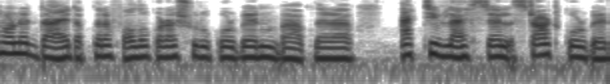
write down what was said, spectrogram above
ধরনের ডায়েট আপনারা ফলো করা শুরু করবেন বা আপনারা অ্যাক্টিভ লাইফস্টাইল স্টার্ট করবেন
